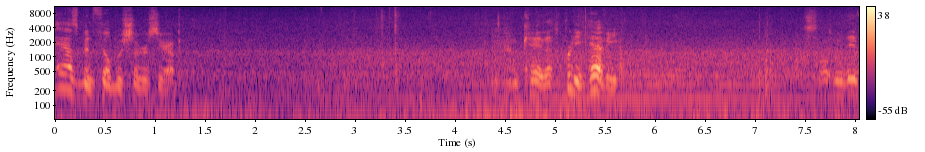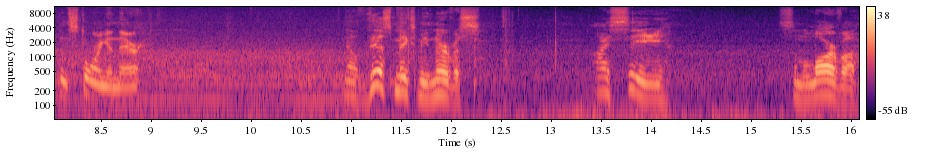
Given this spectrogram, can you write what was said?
has been filled with sugar syrup. Okay, that's pretty heavy. Tells me they've been storing in there. Now this makes me nervous. I see some larvae,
